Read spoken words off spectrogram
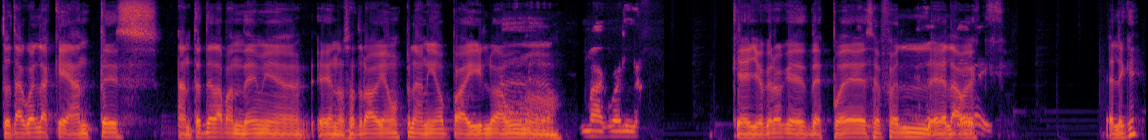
¿Tú te acuerdas que antes antes de la pandemia, eh, nosotros habíamos planeado para irlo a ah, uno. Me acuerdo. Que yo creo que después ese fue el, el, ¿El de qué?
